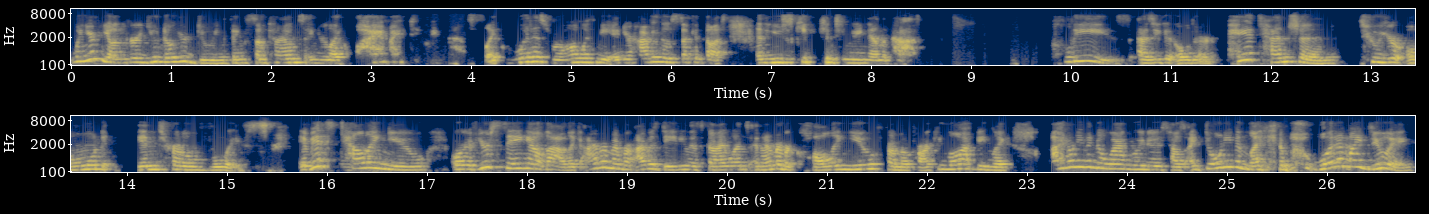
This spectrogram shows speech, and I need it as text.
when you're younger, you know you're doing things sometimes and you're like, why am I doing this? Like, what is wrong with me? And you're having those second thoughts and then you just keep continuing down the path. Please, as you get older, pay attention to your own internal voice. If it's telling you, or if you're saying out loud, like I remember I was dating this guy once and I remember calling you from a parking lot being like, I don't even know where I'm going to his house. I don't even like him. What am I doing?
